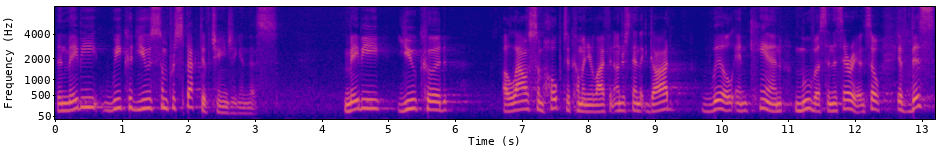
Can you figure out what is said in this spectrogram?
then maybe we could use some perspective changing in this. Maybe you could allow some hope to come in your life and understand that God will and can move us in this area. And so, if this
